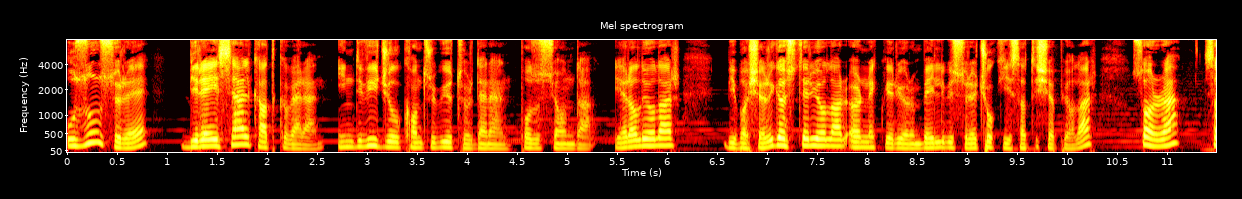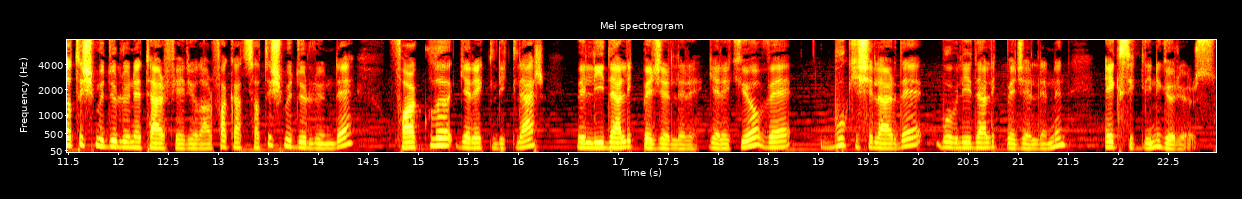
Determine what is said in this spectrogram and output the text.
uzun süre bireysel katkı veren, individual contributor denen pozisyonda yer alıyorlar. Bir başarı gösteriyorlar. Örnek veriyorum belli bir süre çok iyi satış yapıyorlar. Sonra satış müdürlüğüne terfi ediyorlar. Fakat satış müdürlüğünde farklı gereklilikler ve liderlik becerileri gerekiyor ve bu kişilerde bu liderlik becerilerinin eksikliğini görüyoruz.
